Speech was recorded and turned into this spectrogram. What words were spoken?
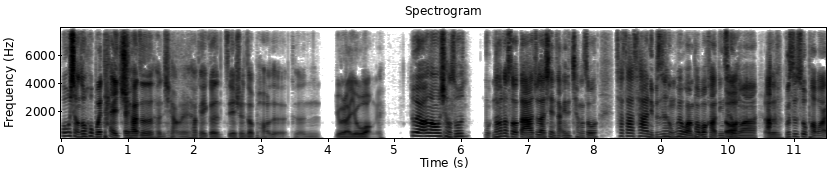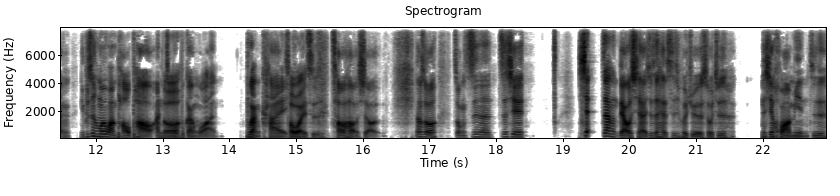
我想说会不会太哎、糗？他真的很强哎、他可以跟职业选手跑的可能有来有往哎、对啊，然后我想说，我然后那时候大家就在现场一直呛说：“叉叉叉，你不是很会玩跑跑卡丁车吗？啊嗯，不是说跑跑卡丁，你不是很会玩跑跑啊？你怎对啊么不敢玩？不敢开？超白痴。超好笑的。那时候，总之呢，这些现这样聊起来，就是还是会觉得说，就是那些画面，就是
